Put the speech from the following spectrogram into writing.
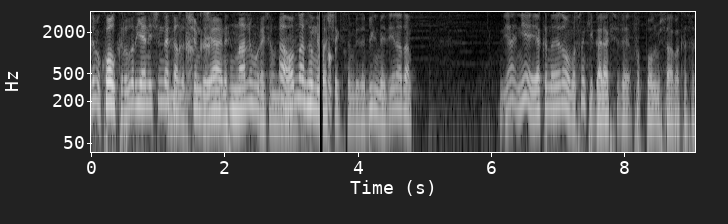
değil mi kol kırılır yen içinde kalır şimdi yani. bunlarla mı uğraşalım? Ha yani? onlarla mı uğraşacaksın bir de bilmediğin adam. Ya niye yakında neden olmasın ki galakside futbol müsabakası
